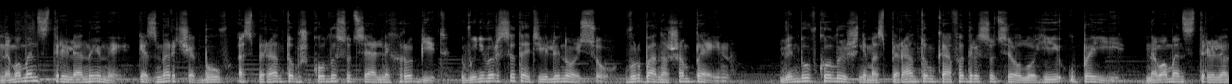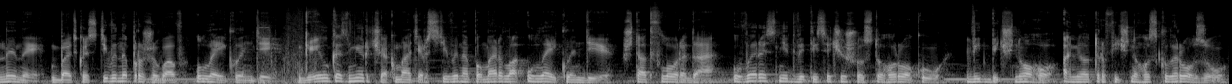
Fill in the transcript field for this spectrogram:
На момент стрілянини Кезмерчак був аспірантом школи соціальних робіт в університеті Іллінойсу в Урбана Шампейн. Він був колишнім аспірантом кафедри соціології УПІ. На момент стрілянини батько Стівена проживав у Лейкленді. Гейл Казмірчак, матір Стівена, померла у Лейкленді, штат Флорида, у вересні 2006 року від бічного аміотрофічного склерозу.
